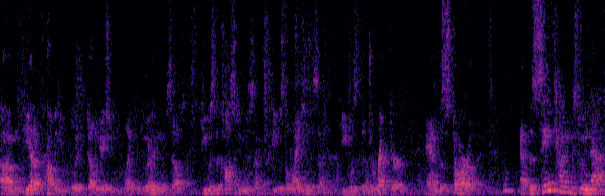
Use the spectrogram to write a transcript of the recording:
Um, he had a problem with delegation. He liked to do everything himself. He was the costume designer. He was the lighting designer. He was the director and the star of it. At the same time he's doing that,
